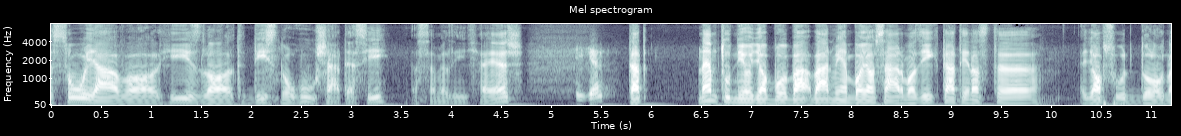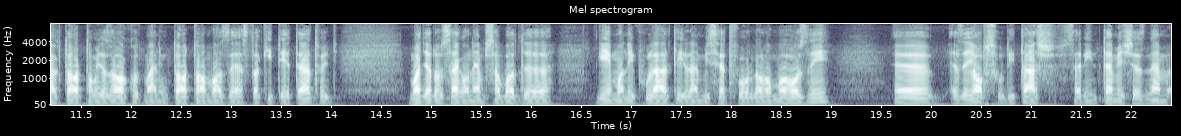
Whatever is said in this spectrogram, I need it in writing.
szójával hízlalt disznóhúsát eszi, azt hiszem ez így helyes. Igen. Tehát nem tudni, hogy abból bármilyen baja származik, tehát én azt egy abszurd dolognak tartom, hogy az alkotmányunk tartalmazza ezt a kitételt, hogy Magyarországon nem szabad génmanipulált élelmiszert forgalomba hozni. Ez egy abszurditás szerintem, és ez nem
